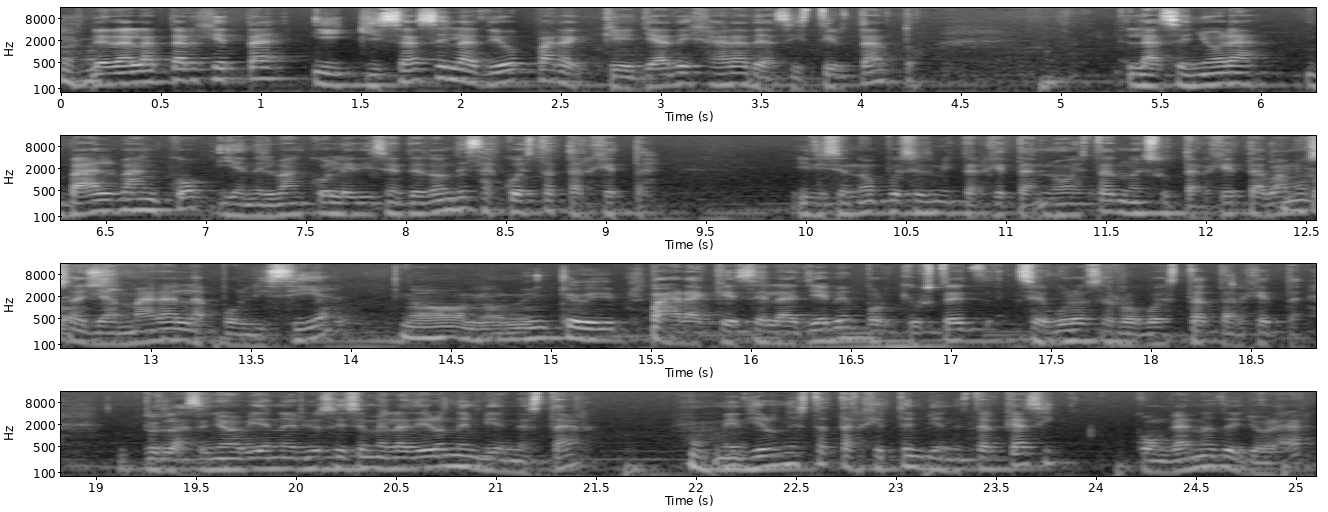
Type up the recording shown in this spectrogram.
Ajá. Le da la tarjeta y quizás se la dio para que ya dejara de asistir tanto. La señora va al banco y en el banco le dicen, ¿de dónde sacó esta tarjeta? Y dice, no, pues es mi tarjeta. No, esta no es su tarjeta. Vamos a llamar a la policía No, no, increíble. para que se la lleven porque usted seguro se robó esta tarjeta. Pues la señora bien nerviosa dice, me la dieron en bienestar. Ajá. Me dieron esta tarjeta en bienestar casi con ganas de llorar.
